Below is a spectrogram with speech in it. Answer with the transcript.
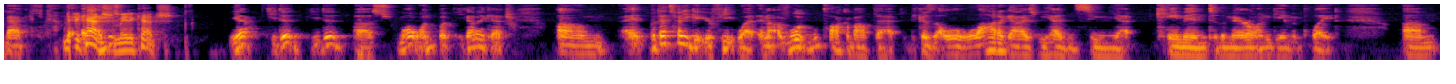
back. Made a catch. Just, made a catch. Yeah, he did. He did. A uh, small one, but he got a catch. Um, and, but that's how you get your feet wet. And I, we'll, we'll talk about that because a lot of guys we hadn't seen yet came into the Maryland game and played. Um,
